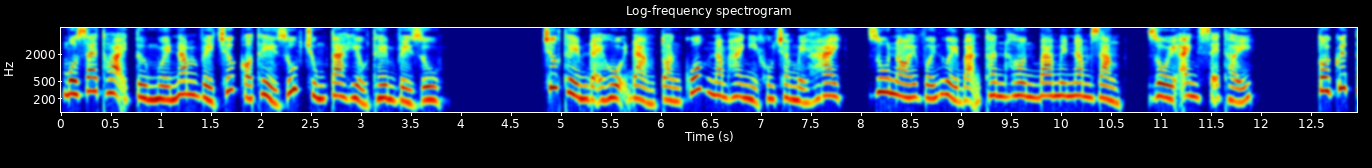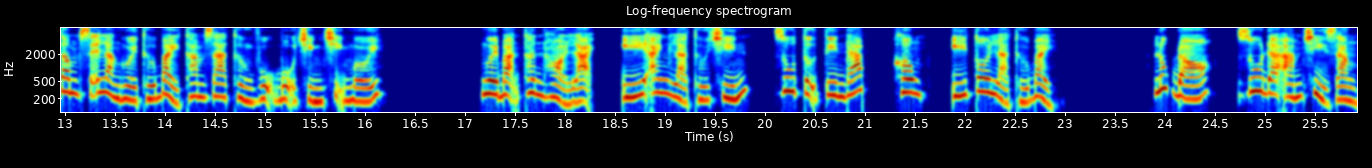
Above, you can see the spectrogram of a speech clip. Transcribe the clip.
Một giai thoại từ 10 năm về trước có thể giúp chúng ta hiểu thêm về Du. Trước thềm Đại hội Đảng Toàn quốc năm 2012, Du nói với người bạn thân hơn 30 năm rằng, rồi anh sẽ thấy. Tôi quyết tâm sẽ là người thứ bảy tham gia thường vụ Bộ Chính trị mới. Người bạn thân hỏi lại, ý anh là thứ 9, Du tự tin đáp, không, ý tôi là thứ bảy. Lúc đó, Du đã ám chỉ rằng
